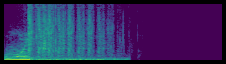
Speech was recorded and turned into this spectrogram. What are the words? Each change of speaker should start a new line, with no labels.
Muito.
